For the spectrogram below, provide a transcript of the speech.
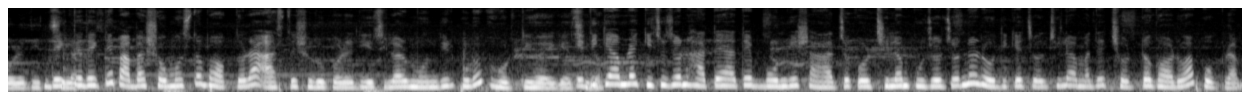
করে দিচ্ছিলাম। দেখতে দেখতে বাবার সমস্ত ভক্তরা আসতে শুরু করে দিয়েছিল আর মন্দির পুরো ভর্তি হয়ে গেছে এদিকে আমরা কিছুজন হাতে হাতে বোনকে সাহায্য করছিলাম পুজোর জন্য, আর ওদিকে চলছিল আমাদের ছোট্ট ঘরোয়া প্রোগ্রাম।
